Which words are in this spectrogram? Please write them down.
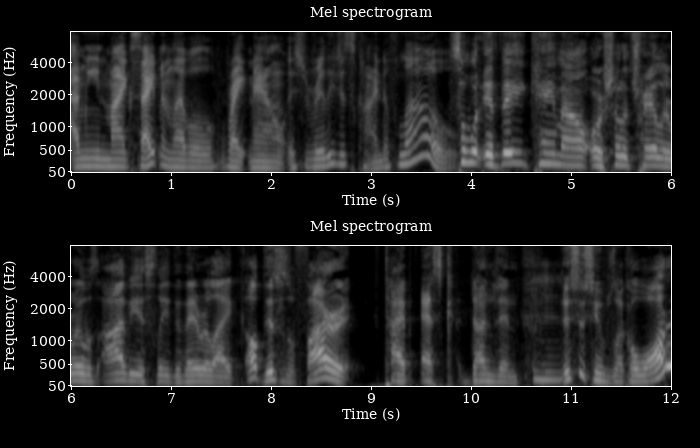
I mean, my excitement level right now is really just kind of low. So what if they came out or showed a trailer where it was obviously that they were like, "Oh, this is a fire type esque dungeon. Mhm. This just seems like a water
